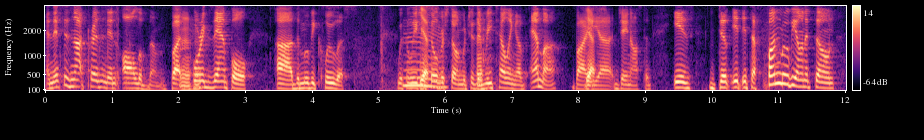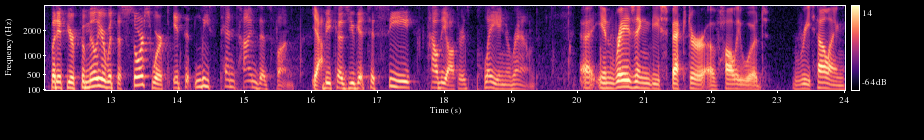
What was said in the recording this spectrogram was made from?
And this is not present in all of them, but Mm-hmm. for example, uh, the movie Clueless with Alicia Yes. Silverstone, which is a retelling of Emma by Yes. uh, Jane Austen, is de- it, it's a fun movie on its own. But if you're familiar with the source work, it's at least ten times as fun. Yeah. Because you get to see how the author is playing around. uh, in raising the specter of Hollywood retelling,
